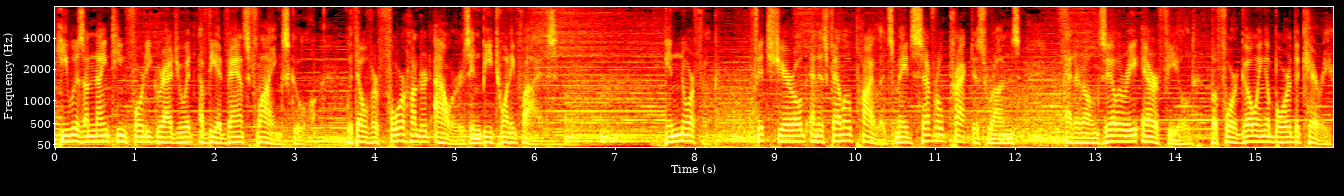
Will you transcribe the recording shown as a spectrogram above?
He was a 1940 graduate of the Advanced Flying School with over 400 hours in B-25s. In Norfolk, Fitzgerald and his fellow pilots made several practice runs at an auxiliary airfield before going aboard the carrier.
